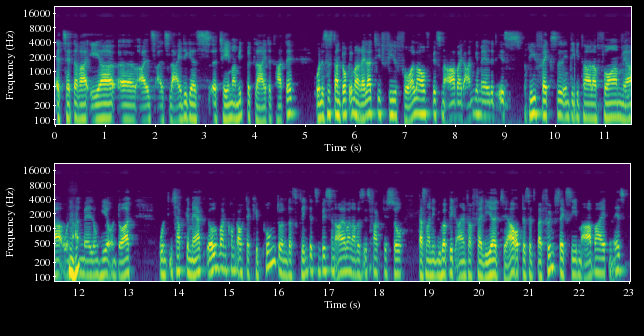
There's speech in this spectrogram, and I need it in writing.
etc. eher äh, als als leidiges äh, Thema mitbegleitet hatte. Und es ist dann doch immer relativ viel Vorlauf, bis eine Arbeit angemeldet ist, Briefwechsel in digitaler Form, ja, und mhm. Anmeldung hier und dort. Und ich habe gemerkt, irgendwann kommt auch der Kipppunkt und das klingt jetzt ein bisschen albern, aber es ist faktisch so, dass man den Überblick einfach verliert, ja, ob das jetzt bei fünf, sechs, sieben Arbeiten ist.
